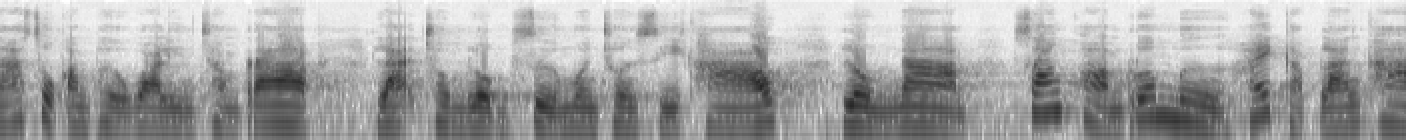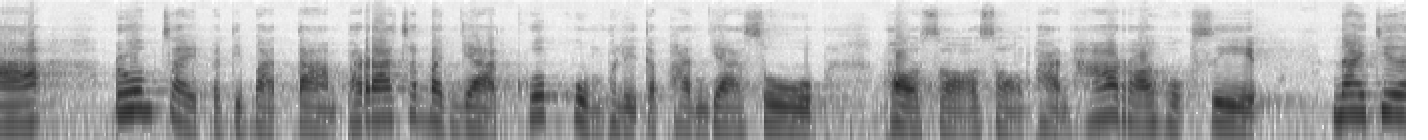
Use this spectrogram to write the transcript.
ณสุขอำเภอวาลินชำราบ และชมรมสื่อมวลชนสีขาว ลงนาม สร้างความร่วมมือให้กับร้านค้า ร่วมใจปฏิบัติตามพระราชบัญญัติควบคุมผลิตภัณฑ์ยาสูบ พศ 2560 นายจิร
